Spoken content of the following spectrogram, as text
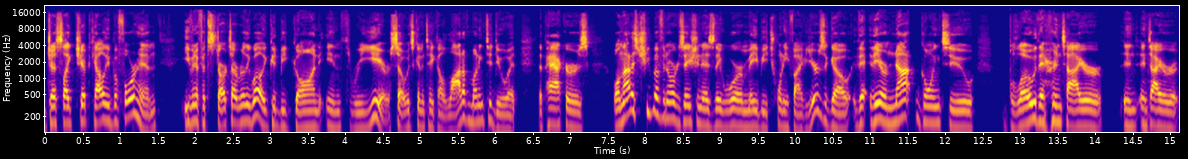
just like Chip Kelly before him, even if it starts out really well, he could be gone in three years. So it's going to take a lot of money to do it. The Packers, while not as cheap of an organization as they were maybe 25 years ago, they, they are not going to blow their entire in, entire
